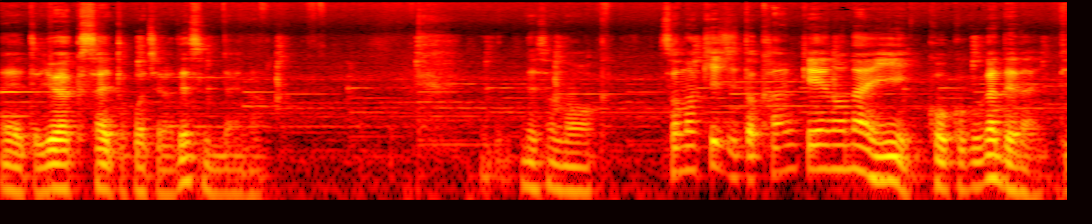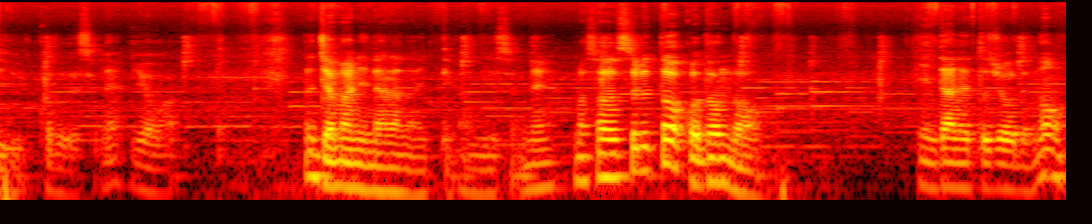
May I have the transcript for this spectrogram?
えーと、予約サイトこちらですみたいな。でそのその記事と関係のない広告が出ないっていうことですよね。要は。邪魔にならないって感じですよね。まあそうするとこうどんどんインターネット上での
